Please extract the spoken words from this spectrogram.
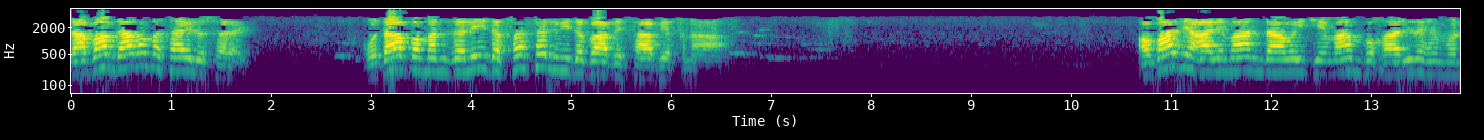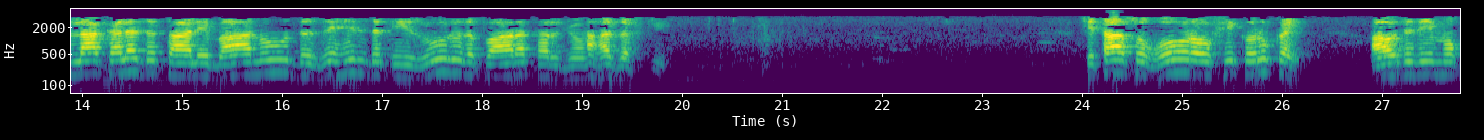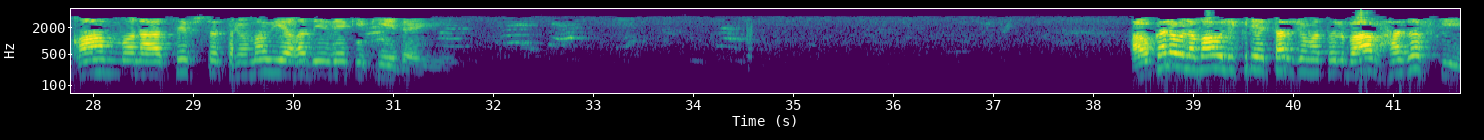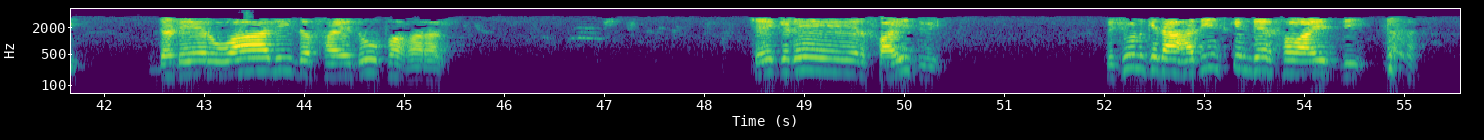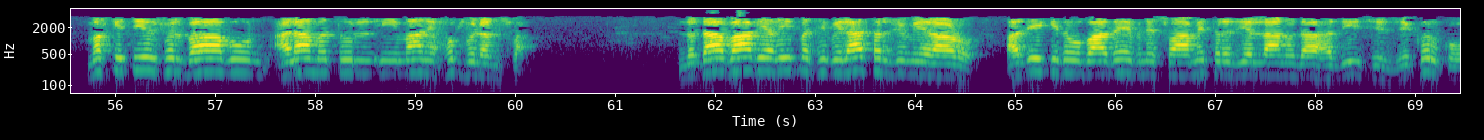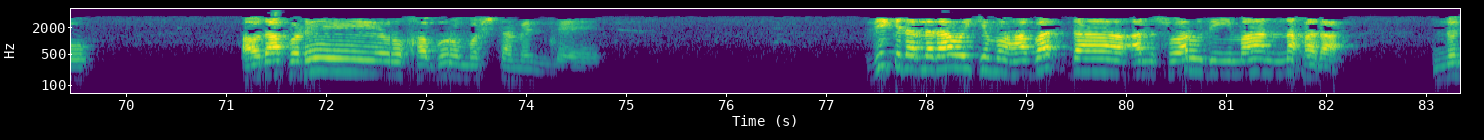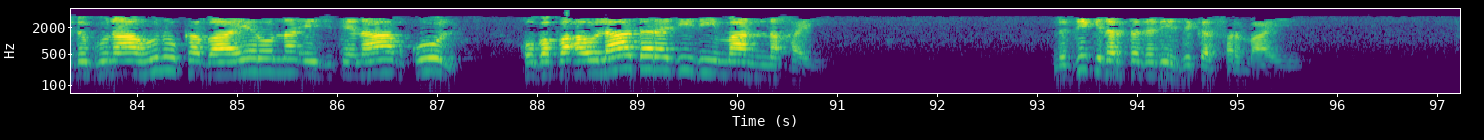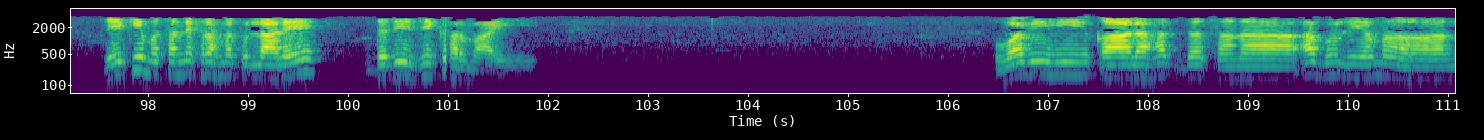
دا باب داغه مسائل سره خدا په منزلي د فصل وی د باب سابق نه او بعض عالمان دا وایي چې امام بخاری رحم الله کله د طالبانو د ذهن د تیزولو د پاره ترجمه حذف کی چې تاسو غور او فکر وکړئ او د دې مقام مناسب څه ترجمه وی غدي دې کې کېدای او کله علماء لیکلي ترجمه الباب حذف کی د ډیر والی د فائدو په غرض چې ګډیر فائد وي نشون کې دا حدیث کې ډیر فواید دي مخکې تیر شل باب علامت الايمان حب الانصار نو دا باب یغی پس بلا ترجمه راړو ادی کې د عباده ابن سوامت رضی الله عنه دا حدیث ذکر کو او دا پډې رو خبر مشتمل دی دې کې در لداوي چې محبت دا انصار د ایمان نه خدا نو د ګناهونو کبایر نه اجتناب کول خو په اولاد درجی دی ایمان نه خای نو دې کې درته د دې ذکر فرمایي دې کې مصنف رحمت الله علیه د دې ذکر فرمایي وبه قال حدثنا ابو اليمان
